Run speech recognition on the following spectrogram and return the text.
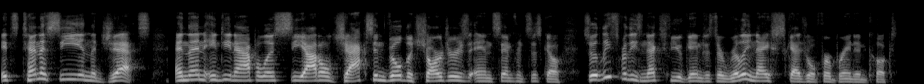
it's Tennessee and the Jets, and then Indianapolis, Seattle, Jacksonville, the Chargers, and San Francisco. So at least for these next few games, it's a really nice schedule for Brandin Cooks.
